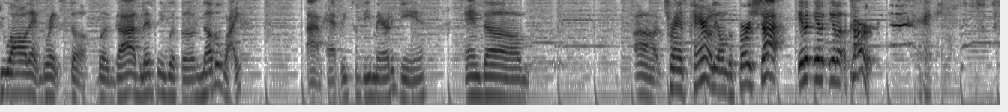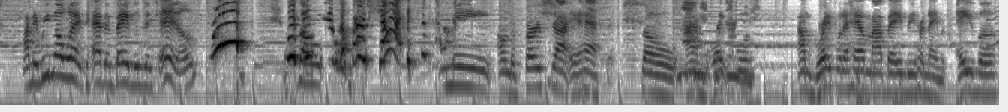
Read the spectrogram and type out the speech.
do all that great stuff. But God blessed me with another wife. I'm happy to be married again. And um, uh, transparently on the first shot, it it, it occurred. I mean, we know what having babies entails. so the first shot. I mean, on the first shot, it happened. So oh I'm grateful. Gosh. I'm grateful to have my baby. Her name is Ava.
